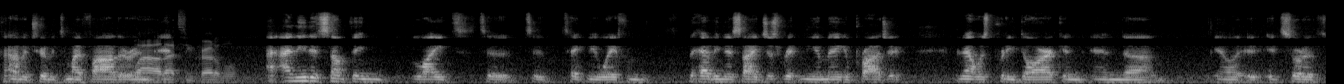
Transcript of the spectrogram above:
kind of a tribute to my father. And, wow, that's incredible. I, I needed something light to to take me away from the heaviness. I had just written the Omega Project, and that was pretty dark, and and um, you know it, it sort of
